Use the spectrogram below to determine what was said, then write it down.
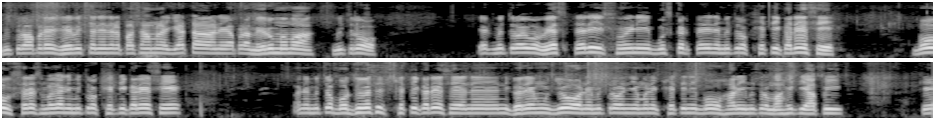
મિત્રો, આપણે જે વિસ્તારની અંદર પાછા હમણાં ગયા હતા અને આપણા મેરુમામાં મિત્રો, એક મિત્રો એવો વેશ પહેરી, સુઈણી, બુસ્કટ પહેરીને મિત્રો ખેતી કરે છે. બહુ સરસ મજાની મિત્રો ખેતી કરે છે. અને મિત્રો, બધું વેથી જ ખેતી કરે છે અને એની ઘરે હું ગયો અને મિત્રો એને મને ખેતીની બહુ સારી મિત્રો માહિતી આપી કે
